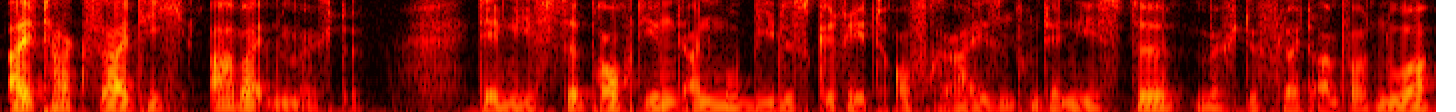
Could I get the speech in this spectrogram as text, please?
alltagsseitig arbeiten möchte. Der nächste braucht irgendein mobiles Gerät auf Reisen und der nächste möchte vielleicht einfach nur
